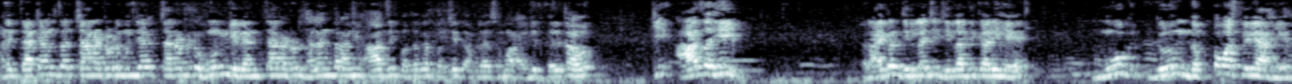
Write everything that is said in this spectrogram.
आणि त्याच्यानंतर चार आठवडे म्हणजे चार आठवडे होऊन गेले आणि चार आठवडे झाल्यानंतर आम्ही आज ही पत्रकार परिषद आपल्यासमोर आयोजित करीत आहोत की आजही रायगड जिल्ह्याचे जिल्हाधिकारी हे मूग गिळून गप्प बसलेले आहेत.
